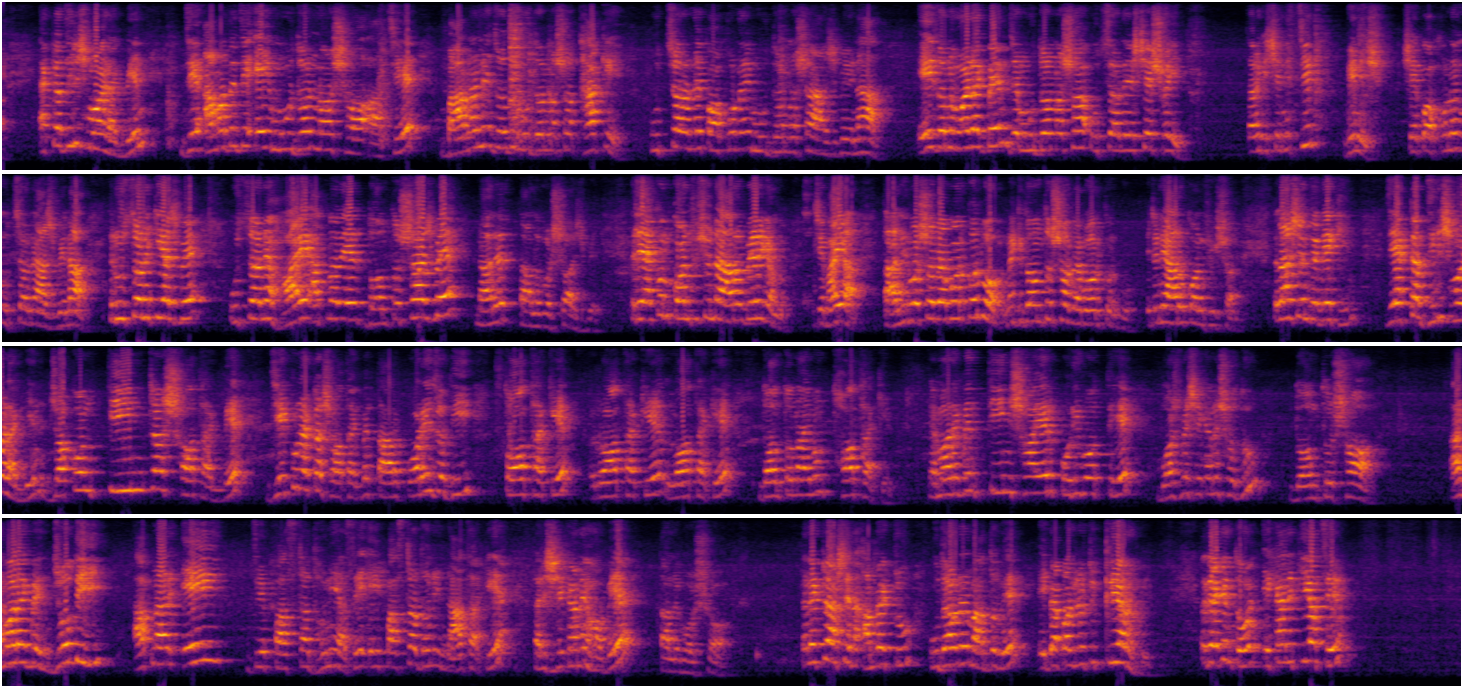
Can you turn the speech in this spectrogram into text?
একটা জিনিস মনে রাখবেন যে আমাদের যে এই মূর্ধন্য স আছে, বানানে যদি মূর্ধন্য স থাকে, উচ্চারণে কখনোই মূর্ধন্য স আসবে না। এই জন্য মনে রাখবেন যে মূর্ধন্য স উচ্চারণে সে শহীদ। তাহলে কি সে নিশ্চিত? ভিনিশ। সে কখনোই উচ্চারণে আসবে না। তাহলে উচ্চারণে কি আসবে? উচ্চারণে হয় আপনাদের দন্তস্ব আসবে, নাহলে তালবর্ষ আসবে। তাহলে এখন কনফিউশনটা আরও বেড়ে গেল যে ভাইয়া, তালিবর্ষ ব্যবহার করব নাকি দন্তস্ব ব্যবহার করব? এটা নিয়ে আরও কনফিউশন তাহলে আসেন দেখি যে একটা জিনিস মনে রাখবেন, যখন তিনটা স থাকবে, যে কোনো একটা স থাকবে, তারপরে যদি ত থাকে, র থাকে, ল থাকে, দন্ত না এবং থ থাকে মনে রাখবেন তিন স এর পরিবর্তে বসবে সেখানে শুধু দন্ত স। আর মনে রাখবেন, যদি আপনার এই যে পাঁচটা ধ্বনি আছে, এই পাঁচটা ধ্বনি না থাকে, তাহলে সেখানে হবে তাহলে বর্ষ। তাহলে একটু আসেন, আমরা একটু উদাহরণের মাধ্যমে এই ব্যাপারগুলো একটু ক্লিয়ার হই। তো দেখেন তো, এখানে কি আছে?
